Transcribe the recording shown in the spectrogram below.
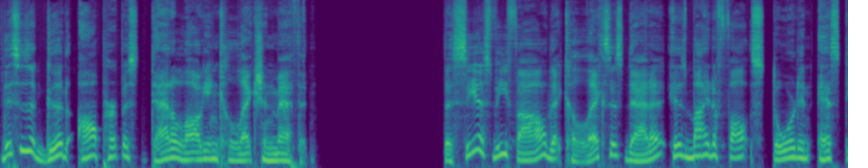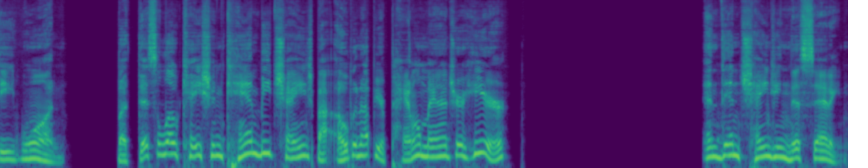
This is a good all-purpose data logging collection method. The CSV file that collects this data is by default stored in SD1, but this location can be changed by opening up your panel manager here and then changing this setting.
